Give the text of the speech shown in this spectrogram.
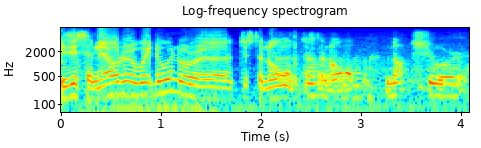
Is this an elder we're doing or uh, just a normal? Just a normal. Uh, not sure.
